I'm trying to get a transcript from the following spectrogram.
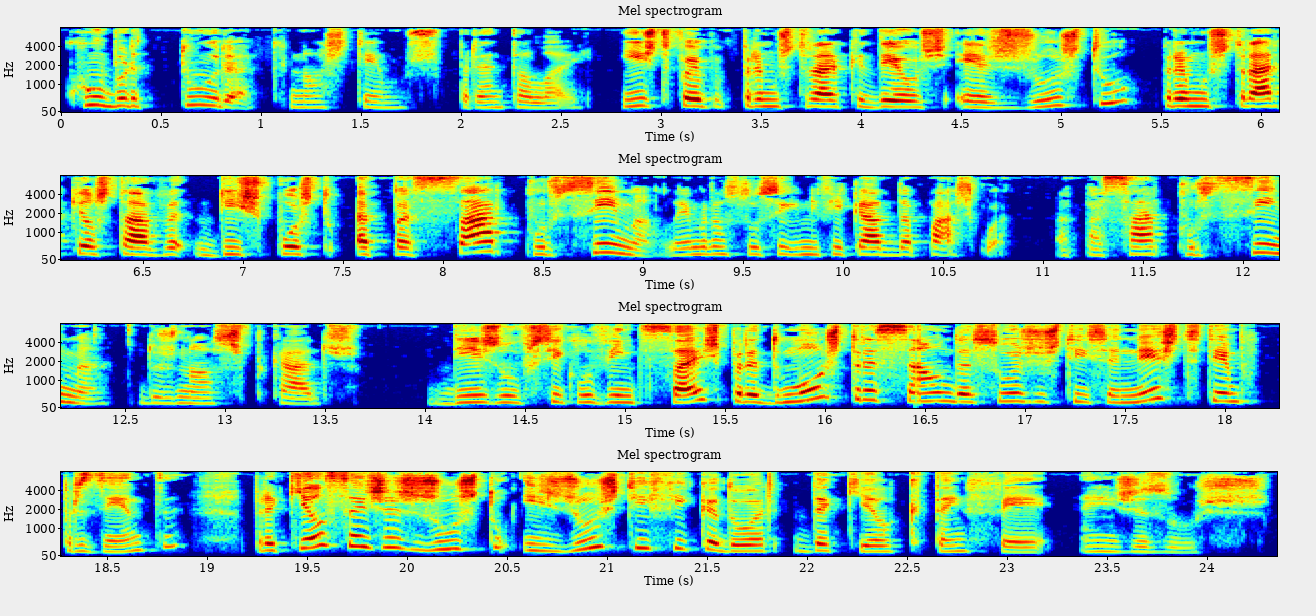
cobertura que nós temos perante a lei. E isto foi para mostrar que Deus é justo, para mostrar que Ele estava disposto a passar por cima. Lembram-se do significado da Páscoa? A passar por cima dos nossos pecados. Diz o versículo 26, para demonstração da sua justiça neste tempo presente, para que ele seja justo e justificador daquele que tem fé em Jesus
